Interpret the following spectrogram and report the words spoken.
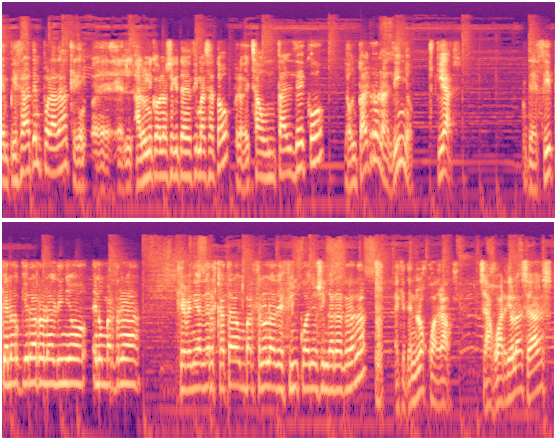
empieza la temporada, eh, al único que no se quita de encima es a todo, pero echa un tal Deco y a un tal Ronaldinho. Hostias, decir que no quiere a Ronaldinho en un Barcelona que venía de rescatar a un Barcelona de 5 años sin ganar nada, hay que tenerlos cuadrados. Seas Guardiola, seas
